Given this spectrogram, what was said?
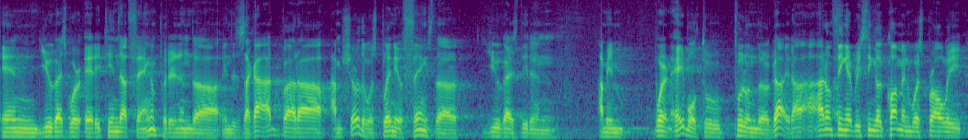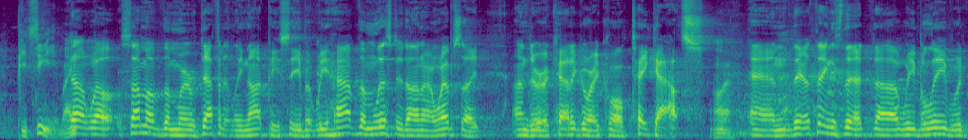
And you guys were editing that thing and put it in the in the Zagat. But uh, I'm sure there was plenty of things that you guys didn't. I mean, weren't able to put on the guide. I, I don't think every single comment was probably PC, right? No, well, some of them were definitely not PC, but we have them listed on our website under a category called takeouts. All right. And they're things that uh, we believe would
